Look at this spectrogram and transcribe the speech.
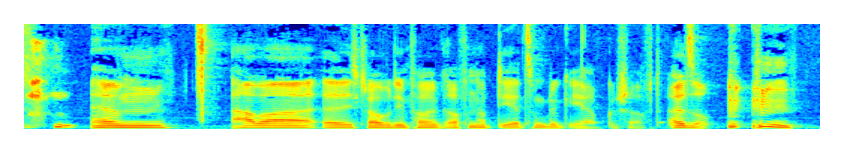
ähm, aber äh, ich glaube, den Paragraphen habt ihr ja zum Glück eh abgeschafft. Also,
